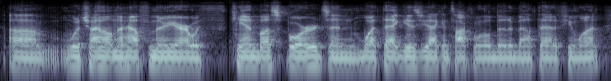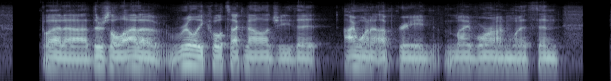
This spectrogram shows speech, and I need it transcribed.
um, which I don't know how familiar you are with CAN bus boards and what that gives you. I can talk a little bit about that if you want. But uh, there's a lot of really cool technology that I want to upgrade my Voron with. And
